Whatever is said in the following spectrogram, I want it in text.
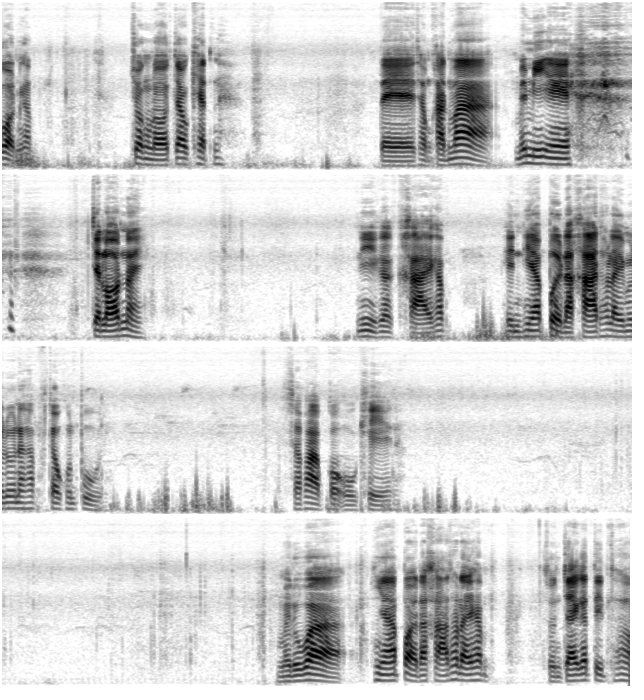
ก่อนครับ ช่วงรอเจ้าแคทนะ แต่สำคัญว่าไม่มีแอร์ จะร้อนหน่อย นี่ก็ขายครับ เห็นเฮียเปิดราคาเท่าไหร่ไม่รู้นะครับ เจ้าคุณปู่ สภาพก็โอเคนะไม่รู้ว่าเฮียปล่อยราคาเท่าไหร่ครับ สนใจก็ติดต่อ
